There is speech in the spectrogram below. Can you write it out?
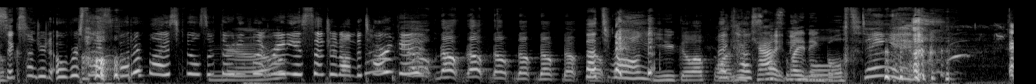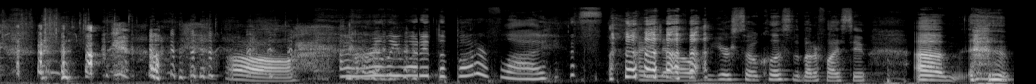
of 600 oversized butterflies fills a 30 foot No. radius centered on the target. Nope, nope, nope, nope, nope, nope. That's nope. wrong. You go up I one. cast, cast lightning, lightning bolt. bolt. Dang it. Oh, I really wanted the butterflies. I know. You're so close to the butterflies too. Um,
